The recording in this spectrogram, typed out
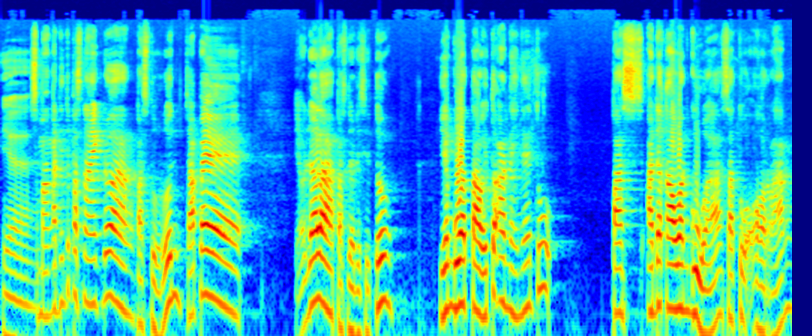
Ya. Semangat itu pas naik doang, pas turun capek. Ya udahlah, pas dari situ yang gua tahu itu anehnya itu pas ada kawan gua satu orang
